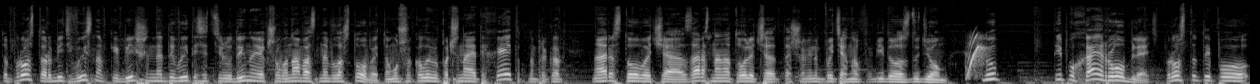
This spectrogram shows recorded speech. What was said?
то просто робіть висновки, більше не дивитися цю людину, якщо вона вас не влаштовує. Тому що коли ви починаєте хейт, от, наприклад, на Арестовича, зараз на Анатоліча, те, що він витягнув відео з Дудьом, ну. Типу, хай роблять. Просто, типу,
